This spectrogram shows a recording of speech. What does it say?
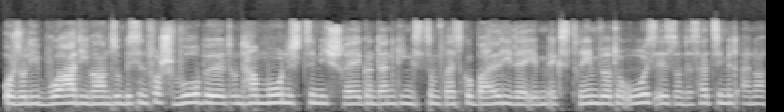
Au Joli Bois, die waren so ein bisschen verschwurbelt und harmonisch ziemlich schräg. Und dann ging es zum Frescobaldi, der eben extrem virtuos ist. Und das hat sie mit einer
